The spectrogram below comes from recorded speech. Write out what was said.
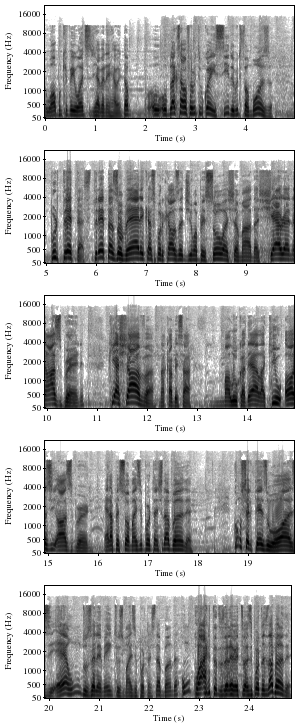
o álbum que veio antes de Heaven and Hell. Então, o, o Black Sabbath foi muito conhecido, muito famoso por tretas, tretas homéricas por causa de uma pessoa chamada Sharon Osbourne, que achava na cabeça maluca dela que o Ozzy Osbourne era a pessoa mais importante da banda. Com certeza o Ozzy é um dos elementos mais importantes da banda, um quarto dos elementos mais importantes da banda.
